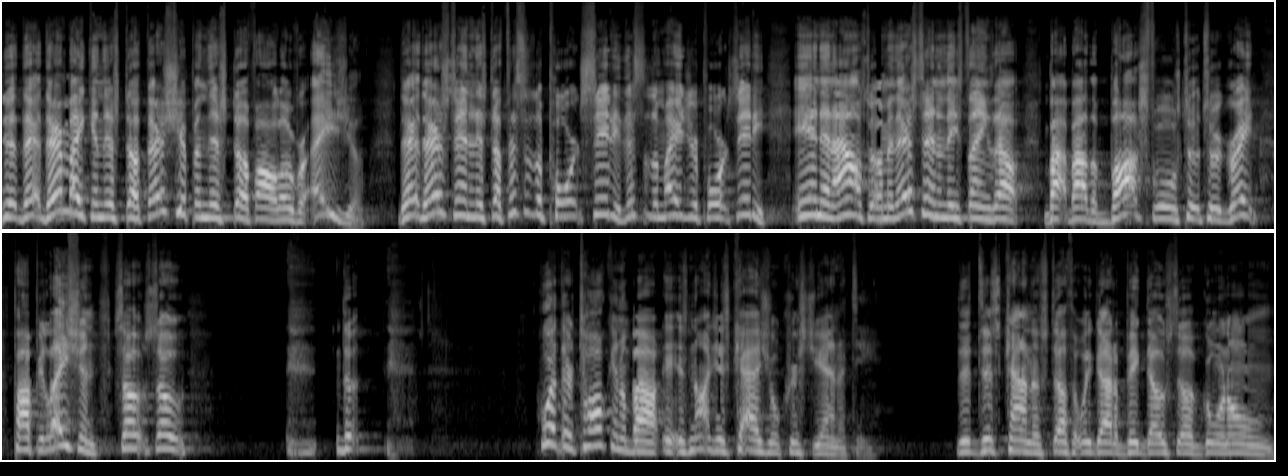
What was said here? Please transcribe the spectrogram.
They're, they're making this stuff, they're shipping this stuff all over Asia. They're, they're sending this stuff. This is a port city. This is a major port city in and out. So, I mean, they're sending these things out by, by the boxfuls to, to a great population. So, so the, what they're talking about is not just casual Christianity this kind of stuff that we've got a big dose of going on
